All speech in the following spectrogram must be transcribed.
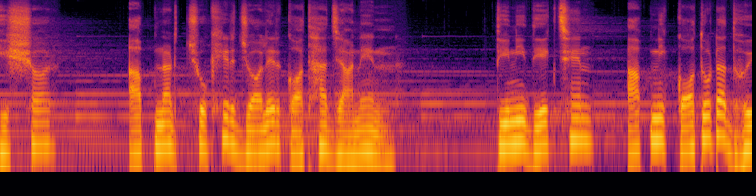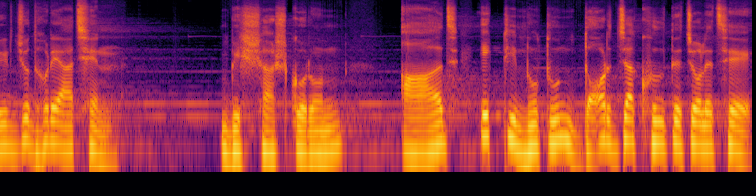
ঈশ্বর আপনার চোখের জলের কথা জানেন। তিনি দেখছেন আপনি কতটা ধৈর্য ধরে আছেন? বিশ্বাস করুন, আজ একটি নতুন দরজা খুলতে চলেছে,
